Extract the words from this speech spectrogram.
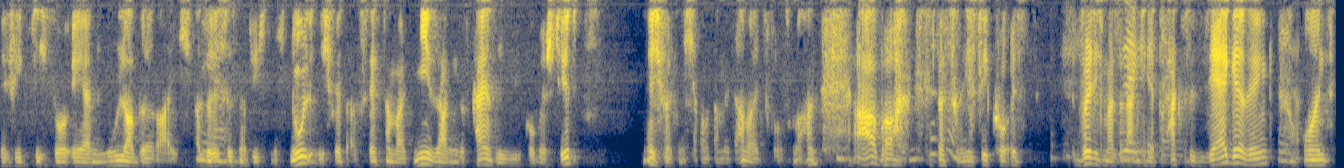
bewegt sich so eher im Nullerbereich. Also ja. ist es natürlich nicht null. Ich würde als Rechtsanwalt nie sagen, dass kein Risiko besteht. Ich würde mich auch damit arbeitslos machen. Aber das Risiko ist, würde ich mal sagen, in der Praxis sehr gering ja. und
